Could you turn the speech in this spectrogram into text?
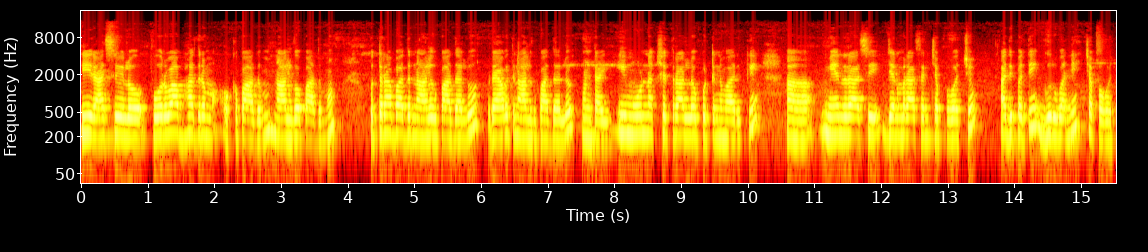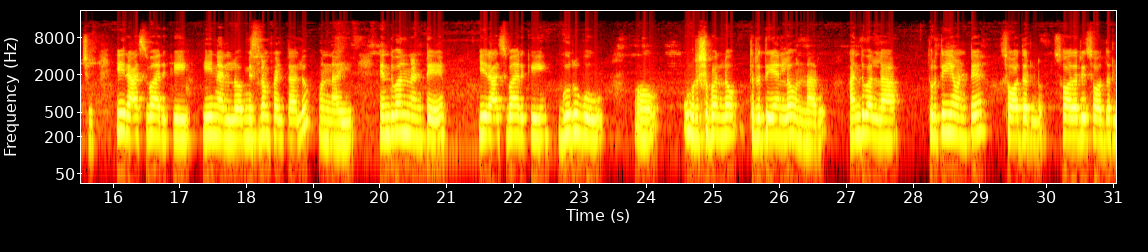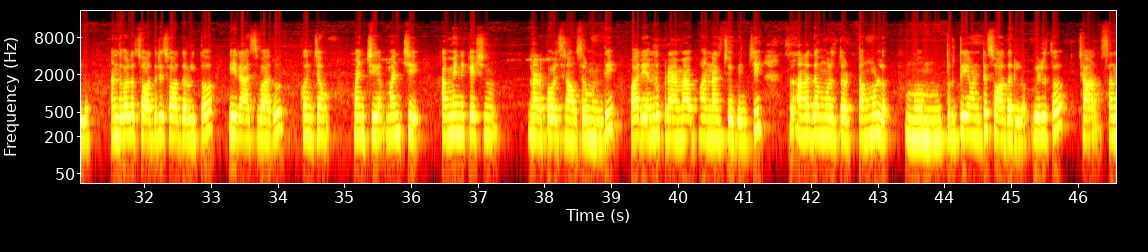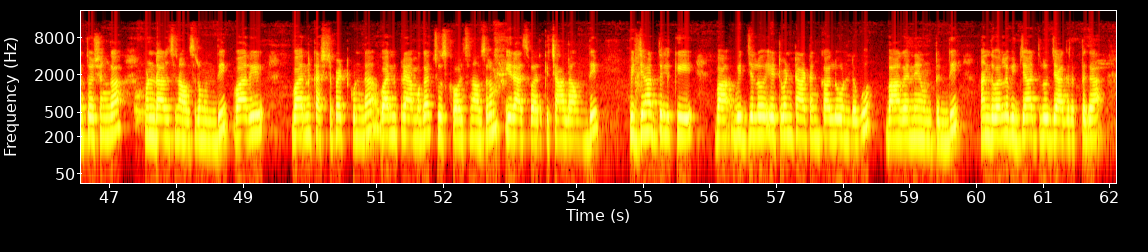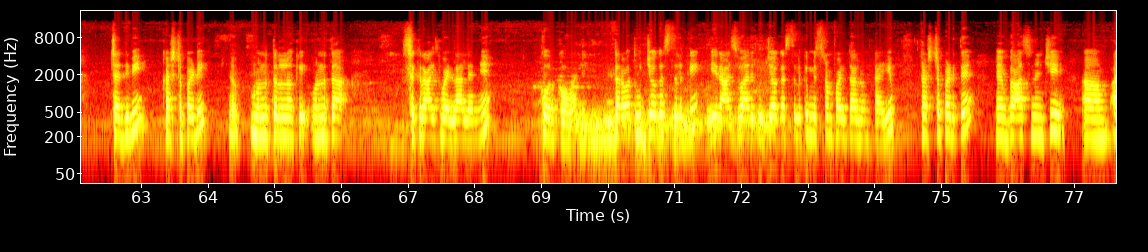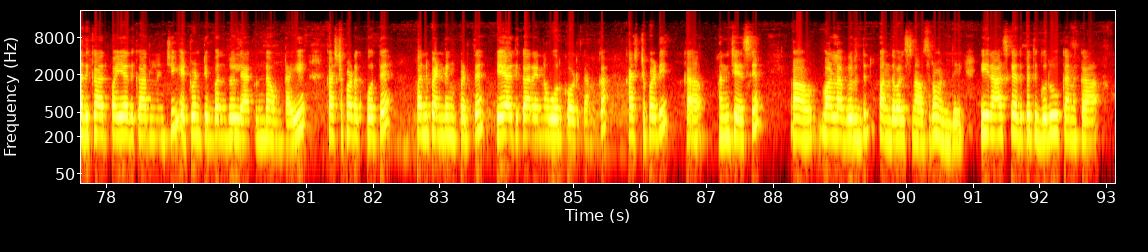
ఈ రాశిలో పూర్వాభాద్రం ఒక పాదము నాలుగో పాదము ఉత్తరాభాద్ర నాలుగు పాదాలు రేవతి నాలుగు పాదాలు ఉంటాయి. ఈ మూడు నక్షత్రాల్లో పుట్టిన వారికి మీనరాశి జన్మరాశి అని చెప్పవచ్చు. అధిపతి గురువు అని చెప్పవచ్చు. ఈ రాశి వారికి ఈ నెలలో మిశ్రమ ఫలితాలు ఉన్నాయి. ఎందువలనంటే ఈ రాశి వారికి గురువు వృషభంలో తృతీయంలో ఉన్నారు. అందువల్ల తృతీయం అంటే సోదరులు సోదరి సోదరులు. అందువల్ల సోదరి సోదరులతో ఈ రాశి వారు కొంచెం మంచి మంచి కమ్యూనికేషన్ నడపవలసిన అవసరం ఉంది. వారి ఎందు ప్రేమాభిమానాలు చూపించి అన్నదమ్ములతో తమ్ముళ్ళు తృతీయం అంటే సోదరులు. వీళ్ళతో చా సంతోషంగా ఉండాల్సిన అవసరం ఉంది. వారి వారిని కష్టపెట్టకుండా వారిని ప్రేమగా చూసుకోవాల్సిన అవసరం ఈ రాశి వారికి చాలా ఉంది. విద్యార్థులకి బా విద్యలో ఎటువంటి ఆటంకాలు ఉండవు బాగానే ఉంటుంది. అందువల్ల విద్యార్థులు జాగ్రత్తగా చదివి కష్టపడి ఉన్నతంలోకి ఉన్నత శిఖరాలకి వెళ్ళాలని కోరుకోవాలి. తర్వాత ఉద్యోగస్తులకి ఈ రాశి వారికి ఉద్యోగస్తులకి మిశ్రమ ఫలితాలు ఉంటాయి. కష్టపడితే బాస్ నుంచి అధికారి పై అధికారుల నుంచి ఎటువంటి ఇబ్బందులు లేకుండా ఉంటాయి. కష్టపడకపోతే పని పెండింగ్ పెడితే ఏ అధికారైనా ఊరుకోడు కనుక. కష్టపడి క- పని చేసి వాళ్ళ అభివృద్ధిని పొందవలసిన అవసరం ఉంది. ఈ రాశికి అధిపతి గురువు కనుక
